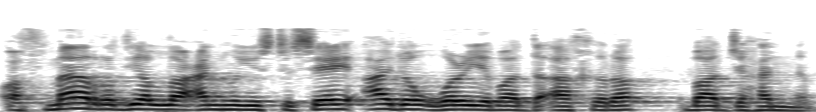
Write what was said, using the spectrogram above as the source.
Uthman radiallahu anhu used to say, I don't worry about the akhirah, about Jahannam.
